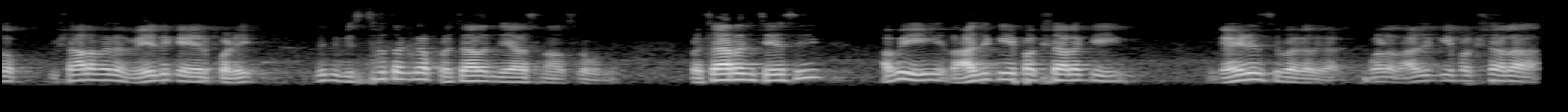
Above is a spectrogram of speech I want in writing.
ఒక విశాలమైన వేదిక ఏర్పడి దీన్ని విస్తృతంగా ప్రచారం చేయాల్సిన అవసరం ఉంది. ప్రచారం చేసి అవి రాజకీయ పక్షాలకి గైడెన్స్ ఇవ్వగలగాలి. వాళ్ళ రాజకీయ పక్షాల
